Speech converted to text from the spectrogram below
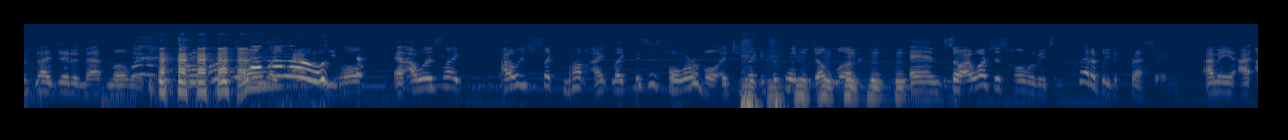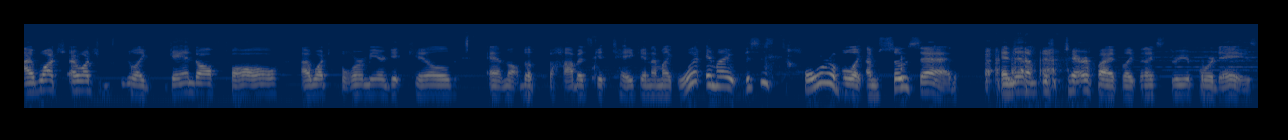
than I did in that moment. Oh, no. like, evil, and I was like, I was just like, Mom, I like this is horrible. And she's like, It's okay, just don't look. and so I watched this whole movie. It's incredibly depressing. I mean, I, I watched I watched like Gandalf fall. I watched Boromir get killed, and the, the, the hobbits get taken. I'm like, what am I? This is horrible. Like, I'm so sad. And then I'm just terrified for like the next three or four days.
